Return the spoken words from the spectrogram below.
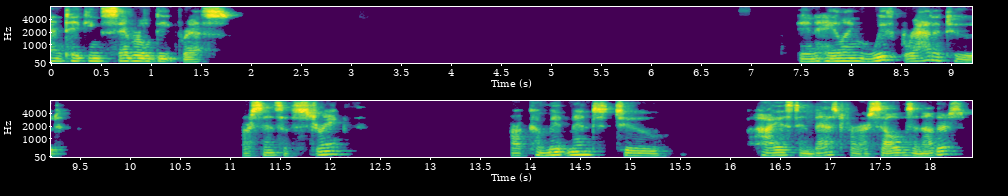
And taking several deep breaths. Inhaling with gratitude our sense of strength, our commitment to highest and best for ourselves and others.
